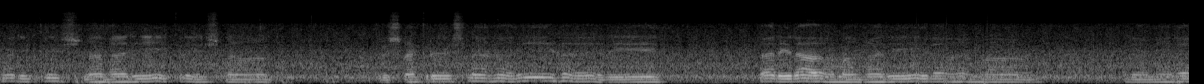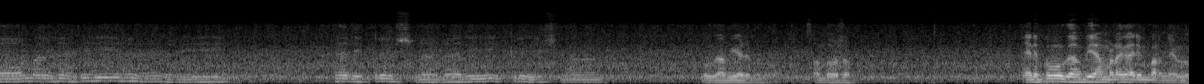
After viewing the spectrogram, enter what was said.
ഹരേ കൃഷ്ണ ഹരേ കൃഷ്ണ. കൃഷ്ണ കൃഷ്ണ ഹരി ഹരി. ഹരി രാമ ഹരി രാമ. രാമ രാമ ഹരി ഹരി. ഹരി കൃഷ്ണ ഹരി കൃഷ്ണ. മൂകാംബി സന്തോഷം. ഞാനിപ്പോൾ മൂകാംബിയ നമ്മുടെ കാര്യം പറഞ്ഞുള്ളൂ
